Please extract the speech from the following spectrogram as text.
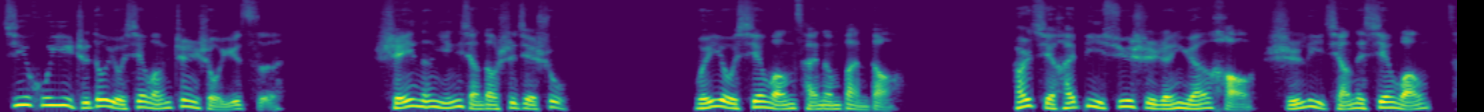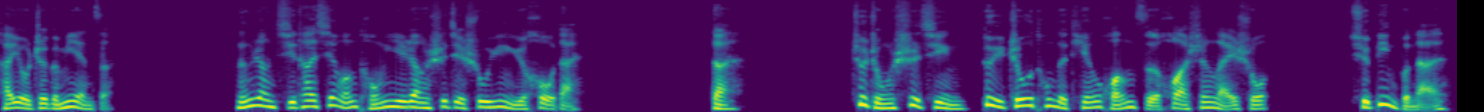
几乎一直都有仙王镇守于此。谁能影响到世界树？唯有仙王才能办到，而且还必须是人缘好、实力强的仙王才有这个面子，能让其他仙王同意让世界树孕育后代。但这种事情对周通的天皇子化身来说却并不难，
